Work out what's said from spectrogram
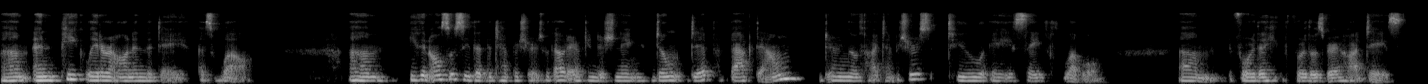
um, and peak later on in the day as well. Um, you can also see that the temperatures without air conditioning don't dip back down during those high temperatures to a safe level um, for the for those very hot days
